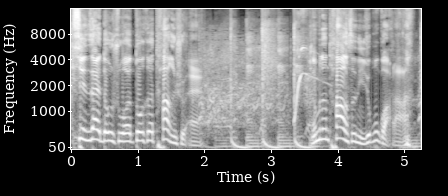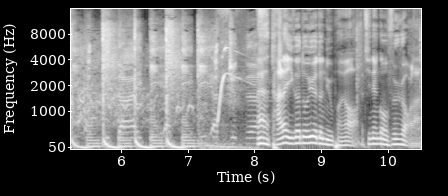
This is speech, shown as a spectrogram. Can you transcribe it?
现在都说多喝烫水，能不能烫死你就不管了。哎，谈了一个多月的女朋友，今天跟我分手了，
